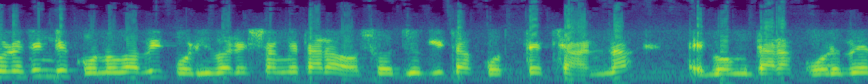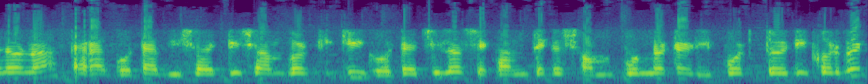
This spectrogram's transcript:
করেছেন যে কোনোভাবেই পরিবারের সঙ্গে তারা অসহযোগিতা করতে চান না এবং তারা করবেনও না। তারা গোটা বিষয়টি সম্পর্কে কি ঘটেছিল সেখান থেকে সম্পূর্ণ একটা রিপোর্ট তৈরি করবেন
